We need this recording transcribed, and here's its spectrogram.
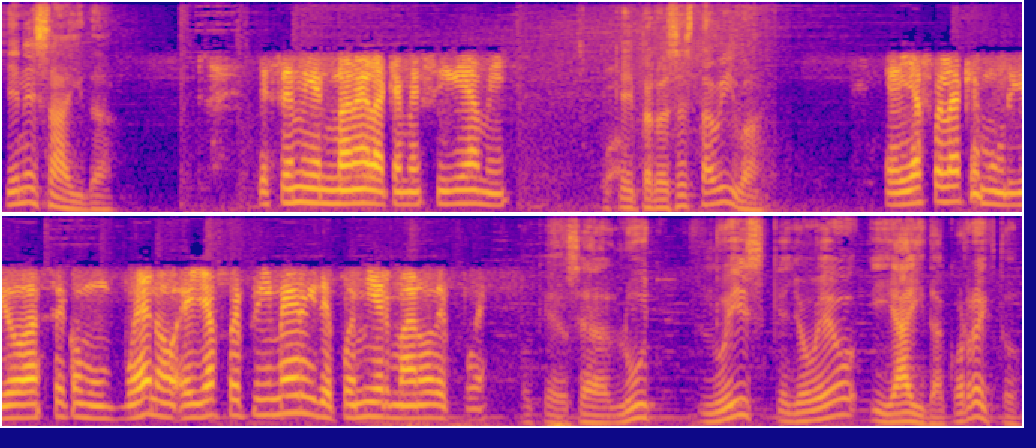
¿Quién es Aida? Esa es mi hermana, la que me sigue a mí. Ok, pero esa está viva. Ella fue la que murió hace como, bueno, ella fue primero y después mi hermano después. Ok, o sea, Lu- Luis, que yo veo, y Aida, ¿correcto?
